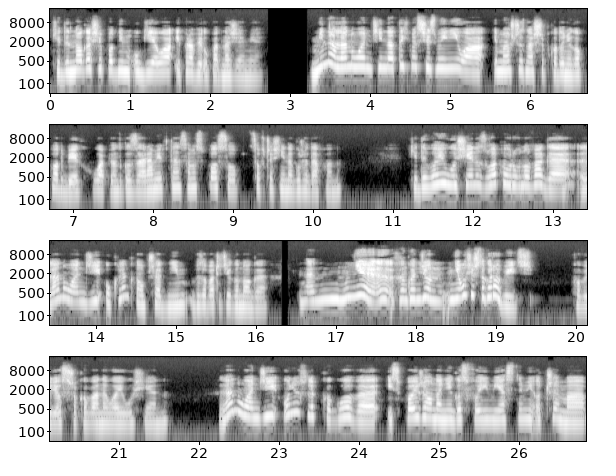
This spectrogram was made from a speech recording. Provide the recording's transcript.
kiedy noga się pod nim ugięła i prawie upadł na ziemię. Mina Lan Wenji natychmiast się zmieniła i mężczyzna szybko do niego podbiegł, łapiąc go za ramię w ten sam sposób, co wcześniej na górze Dafan. Kiedy Wei Wuxian złapał równowagę, Lan Wenji uklęknął przed nim, by zobaczyć jego nogę. Nie, Han Guangjun, nie musisz tego robić, powiedział zszokowany Wei Wuxian. Lan Wenji uniósł lekko głowę i spojrzał na niego swoimi jasnymi oczyma,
